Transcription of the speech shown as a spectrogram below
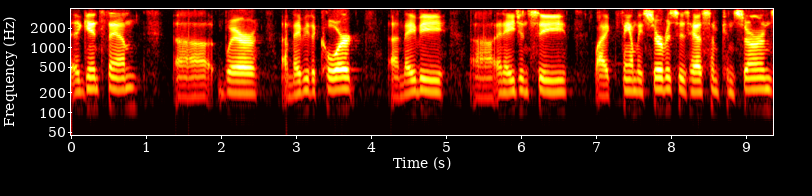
against them, uh, where uh, maybe the court, uh, maybe uh, an agency like Family Services has some concerns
